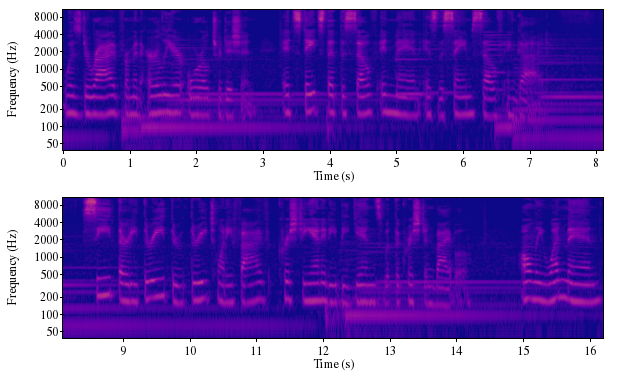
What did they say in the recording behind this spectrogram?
was derived from an earlier oral tradition. It states that the self in man is the same self in God. C 33 through 325 Christianity begins with the Christian Bible. Only one man,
